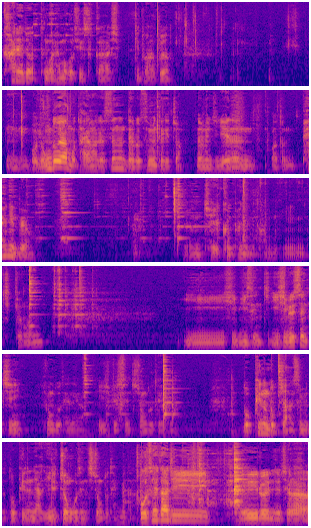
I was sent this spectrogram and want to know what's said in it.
카레 같은 걸 해 먹을 수 있을까 싶기도 하고요. 음, 뭐 용도야 뭐 다양하게 쓰는 대로 쓰면 되겠죠. 그다음에 이제 얘는 어떤 펜인데요. 얘는 제일 큰 펜입니다. 직경은 22cm, 21cm 정도 되네요. 21cm 정도 되고 높이는 높지 않습니다. 높이는 약 1.5cm 정도 됩니다. 그 세 가지를 이제 제가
